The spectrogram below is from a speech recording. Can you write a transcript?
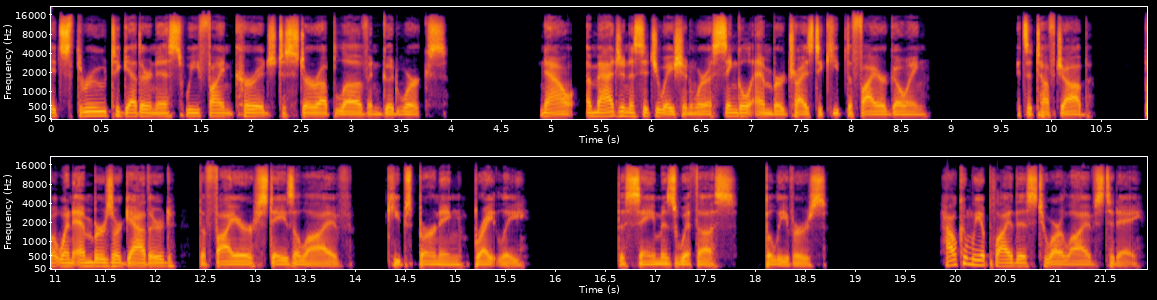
it's through togetherness we find courage to stir up love and good works. Now, imagine a situation where a single ember tries to keep the fire going. It's a tough job. But when embers are gathered, the fire stays alive, keeps burning brightly. The same is with us, believers. How can we apply this to our lives today?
